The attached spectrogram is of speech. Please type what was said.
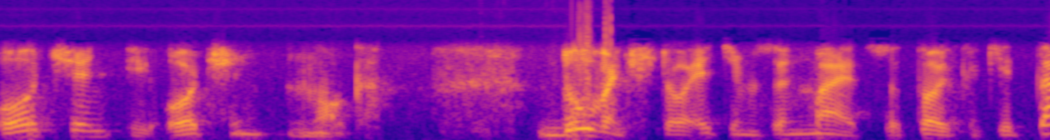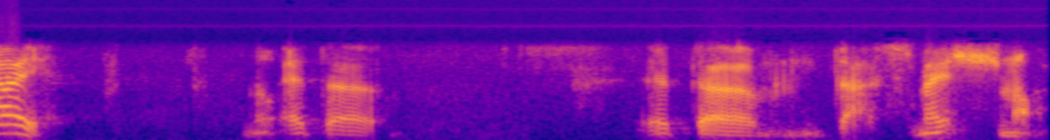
очень и очень много. Думать, что этим занимается только Китай, ну, это, это, да, смешно.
